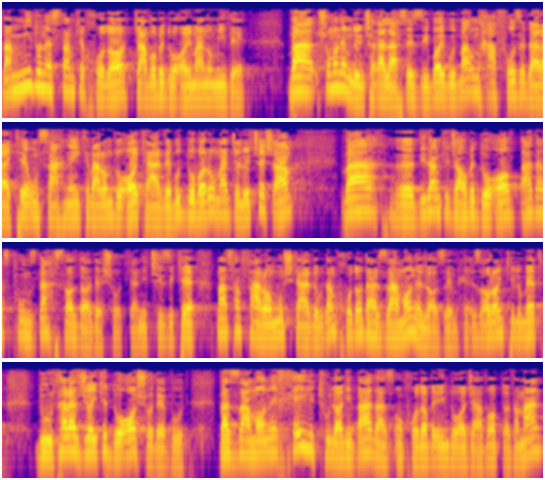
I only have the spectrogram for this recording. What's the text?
و می‌دونستم که خدا جواب دعای منو میده. و شما نمی‌دونید چقدر لحظه زیبایی بود. من اون حفوظ درکه اون صحنه ای که برام دعا کرده بود دوباره اومد جلوی چشم و دیدم که جواب دعا بعد از 15 سال داده شد. یعنی چیزی که من اصلا فراموش کرده بودم. خدا در زمان لازم. هزاران کیلومتر دورتر از جایی که دعا شده بود. و زمان خیلی طولانی بعد از اون خدا به این دعا جواب داد. و من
